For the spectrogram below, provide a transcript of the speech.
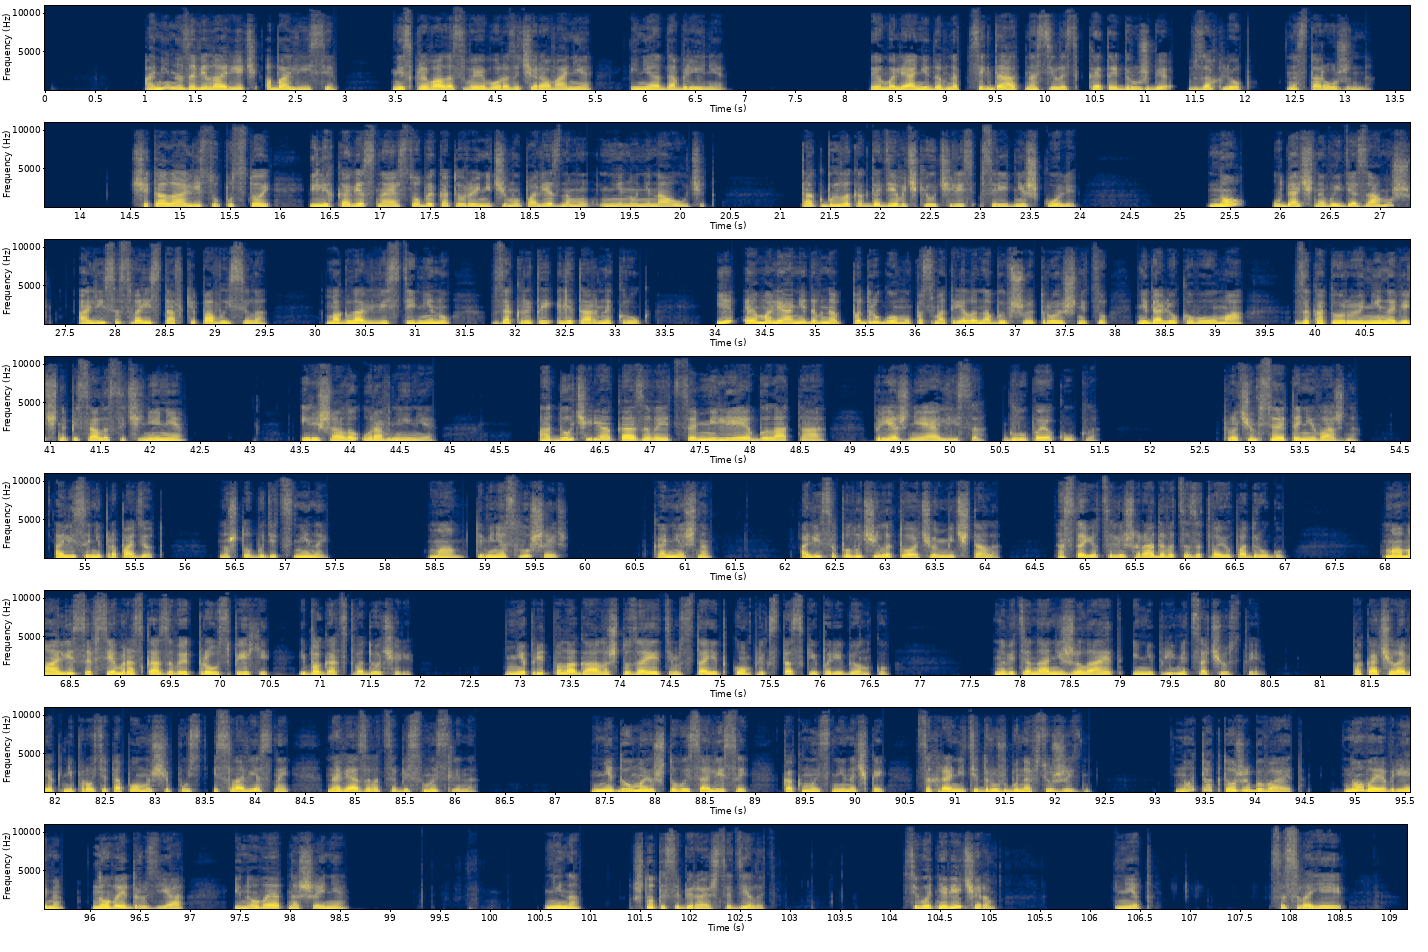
Анина завела речь об Алисе, не скрывала своего разочарования и неодобрения. Эмма Леонидовна всегда относилась к этой дружбе взахлеб настороженно. Считала Алису пустой и легковесной особой, которая ничему полезному Нину не научит. Так было, когда девочки учились в средней школе. Но, удачно выйдя замуж, Алиса свои ставки повысила, могла ввести Нину в закрытый элитарный круг, и Эмма Леонидовна по-другому посмотрела на бывшую троечницу недалекого ума, за которую Нина вечно писала сочинения и решала уравнения. А дочери, оказывается, милее была та, прежняя Алиса, глупая кукла. Впрочем, все это не важно. Алиса не пропадет. Но что будет с Ниной? «Мам, ты меня слушаешь?» «Конечно». Алиса получила то, о чем мечтала. Остается лишь радоваться за твою подругу. Мама Алисы всем рассказывает про успехи и богатство дочери. Не предполагала, что за этим стоит комплекс тоски по ребенку. Но ведь она не желает и не примет сочувствия. Пока человек не просит о помощи, пусть и словесной, навязываться бессмысленно. Не думаю, что вы с Алисой, как мы с Ниночкой, сохраните дружбу на всю жизнь. Но так тоже бывает. Новое время, новые друзья и новые отношения. Нина, что ты собираешься делать? Сегодня вечером? Нет. Со своей...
